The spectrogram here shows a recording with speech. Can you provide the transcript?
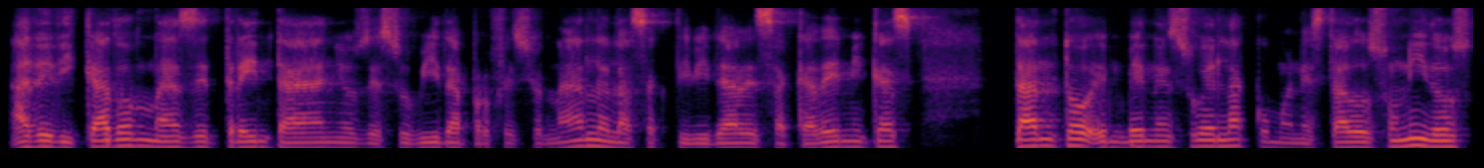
Ha dedicado más de 30 años de su vida profesional a las actividades académicas, tanto en Venezuela como en Estados Unidos,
